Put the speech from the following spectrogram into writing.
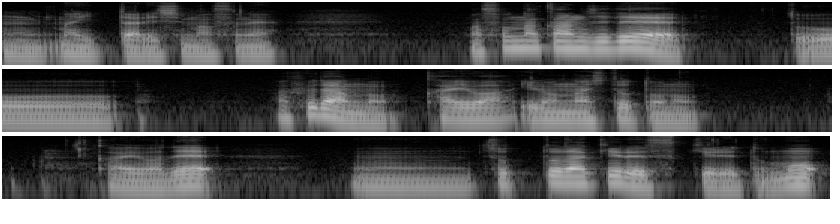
うんまあ、言ったりしますね。まあ、そんな感じでと、まあ、普段の会話いろんな人との会話でうんちょっとだけですけれども、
